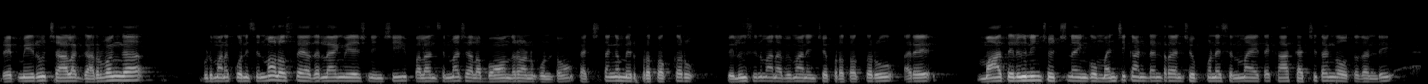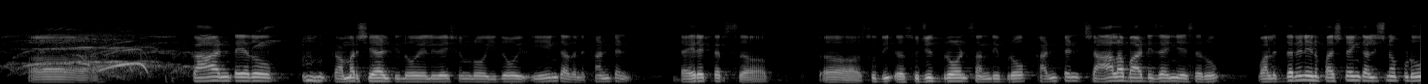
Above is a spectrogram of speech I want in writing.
రేపు మీరు చాలా గర్వంగా ఇప్పుడు మనకు కొన్ని సినిమాలు వస్తాయి అదర్ లాంగ్వేజ్ నుంచి పలానా సినిమా చాలా బాగుందిరా అనుకుంటాం. ఖచ్చితంగా మీరు ప్రతి ఒక్కరు తెలుగు సినిమాని అభిమానించే ప్రతి ఒక్కరు అరే మా తెలుగు నుంచి వచ్చిన ఇంకో మంచి కంటెంట్ అని చెప్పుకునే సినిమా అయితే కా ఖచ్చితంగా అవుతుందండి. కా అంటే ఏదో కమర్షియాలిటీలో ఎలివేషన్లో ఇదో ఏం కాదండి. Content directors Sudhi Sujith bro and Sandeep bro content చాలా బాగా డిజైన్ చేశారు. వాళ్ళిద్దరిని నేను ఫస్ట్ టైం కలిసినప్పుడు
